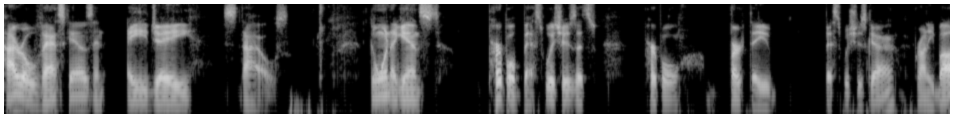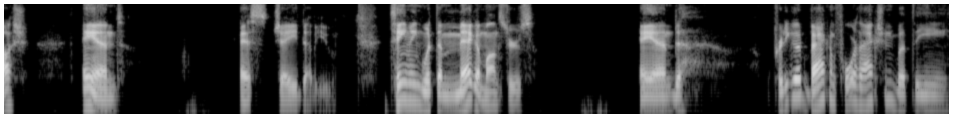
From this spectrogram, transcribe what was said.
Jairo Vasquez and AJ Styles going against Purple Best Wishes. That's Purple birthday best wishes guy, Ronnie Bosch, and SJW. Teaming with the Mega Monsters and pretty good back and forth action, but the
